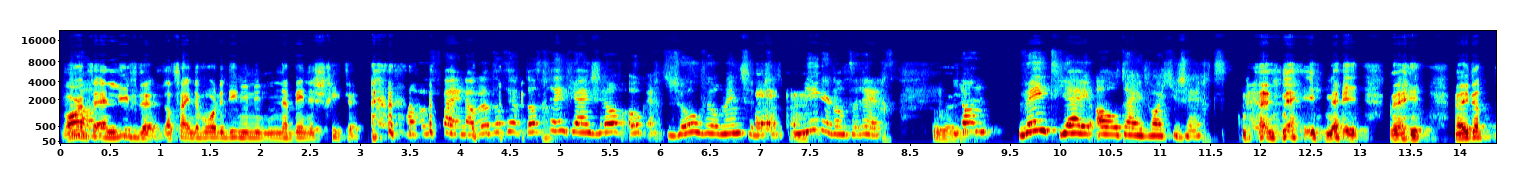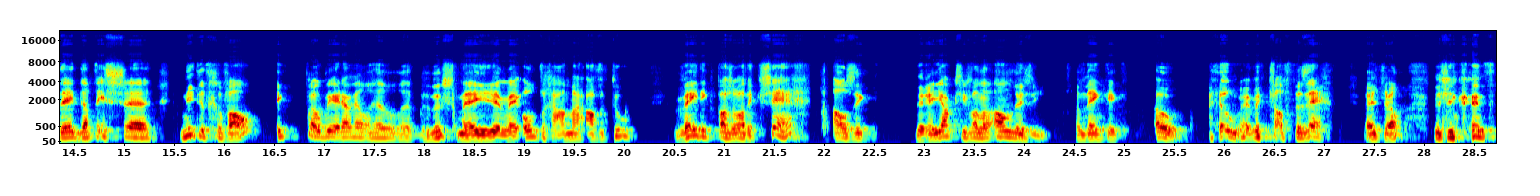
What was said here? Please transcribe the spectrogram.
Warmte en liefde, dat zijn de woorden die nu naar binnen schieten. Nou, wat fijn. Nou, dat, dat, dat geef jij zelf ook echt zoveel mensen. Dus dat is meer dan terecht. Jan, weet jij altijd wat je zegt? Nee, nee, nee. Nee, dat, nee, dat is uh, niet het geval ik probeer daar wel heel uh, bewust mee, uh, mee om te gaan. Maar af en toe weet ik pas wat ik zeg als ik de reactie van een ander zie. Dan denk ik, oh, oh heb ik dat gezegd? Weet je wel? Dus je kunt,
